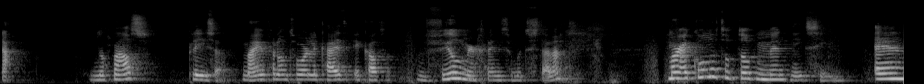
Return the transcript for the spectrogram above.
Nou, nogmaals, pleasen. Mijn verantwoordelijkheid. Ik had veel meer grenzen moeten stellen. Maar ik kon het op dat moment niet zien. En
